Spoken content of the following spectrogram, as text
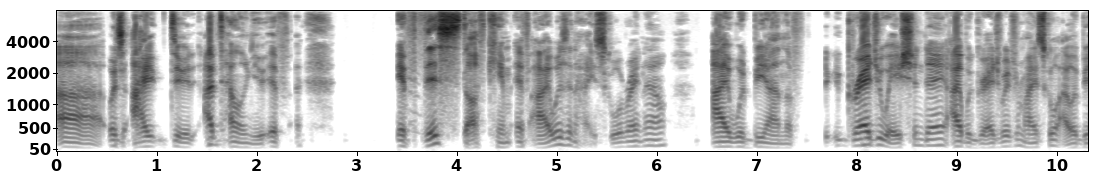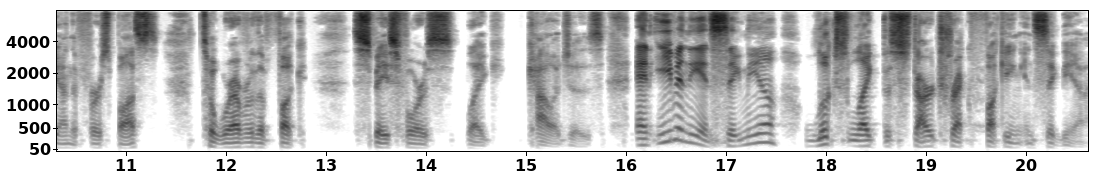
uh which i dude i'm telling you if if this stuff came if i was in high school right now i would be on the graduation day i would graduate from high school i would be on the first bus to wherever the fuck space force like colleges and even the insignia looks like the star trek fucking insignia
